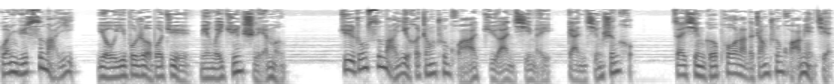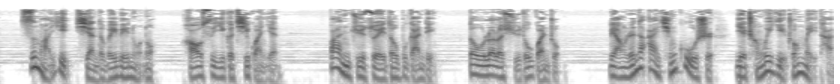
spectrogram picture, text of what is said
关于司马懿，有一部热播剧，名为《军事联盟》。剧中司马懿和张春华举案齐眉，感情深厚。在性格泼辣的张春华面前，司马懿显得唯唯诺诺，好似一个妻管严，半句嘴都不敢顶，逗乐了许多观众。两人的爱情故事也成为一桩美谈。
